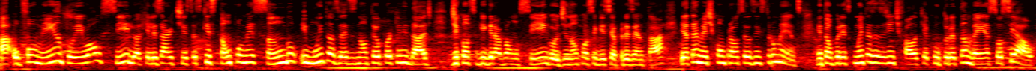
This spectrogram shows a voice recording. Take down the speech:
a, o fomento e o auxílio àqueles artistas que estão começando e muitas vezes não têm oportunidade de conseguir gravar um single, de não conseguir se apresentar e até mesmo comprar os seus instrumentos. Então, por isso que muitas vezes a gente fala que a cultura também é social.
